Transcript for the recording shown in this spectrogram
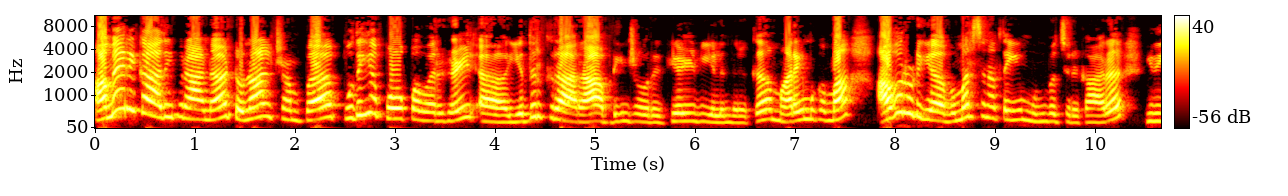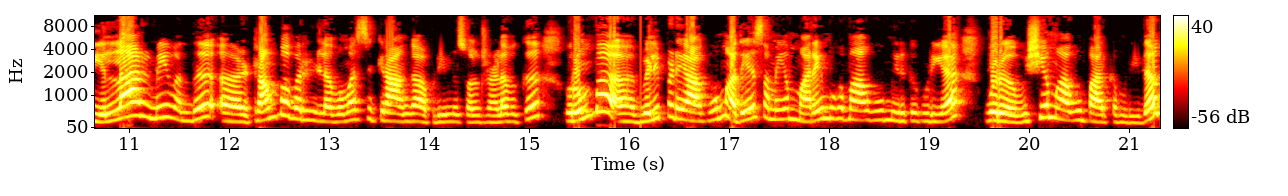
அமெரிக்க அதிபரான Donald ட்ரம்ப்பை புதிய Pope அவர்கள் அஹ், எதிர்க்கிறாரா அப்படின்ற ஒரு கேள்வி எழுந்திருக்கு. மறைமுகமா அவருடைய விமர்சனத்தையும் முன் வச்சிருக்காரு. இது எல்லாருமே வந்து ட்ரம்ப் அவர்களை விமர்சிக்கிறாங்க அப்படின்னு சொல்ற அளவுக்கு ரொம்ப அஹ், வெளிப்படையாகவும் அதே சமயம் மறைமுகமாகவும் இருக்கக்கூடிய ஒரு விஷயமாகவும் பார்க்க முடியுது.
